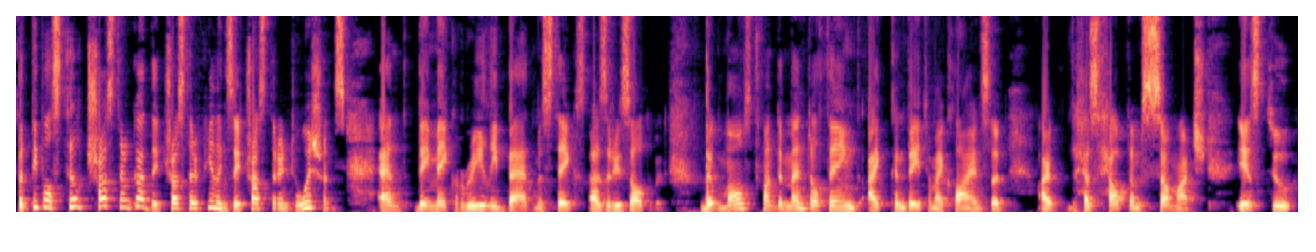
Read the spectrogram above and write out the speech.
But people still trust their gut. They trust their feelings. They trust their intuitions. And they make really bad mistakes as a result of it. The most fundamental thing I convey to my clients that I, has helped them so much is to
